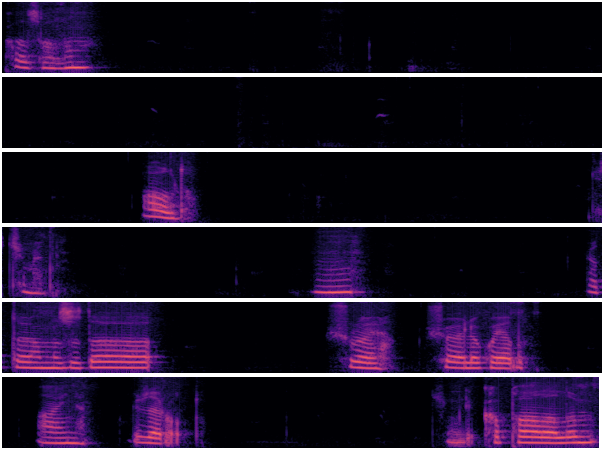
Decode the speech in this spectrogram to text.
Kazalım. Oldu. Geçemedim. Hı. Yatağımızı da şuraya şöyle koyalım. Aynen. Güzel oldu. Şimdi kapağı alalım.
